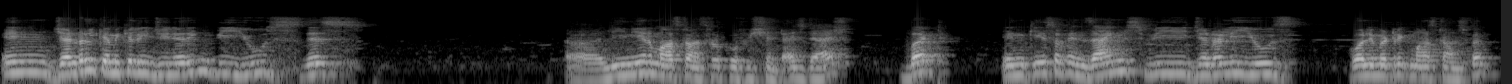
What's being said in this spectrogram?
In general chemical engineering, we use this uh, linear mass transfer coefficient H dash, but in case of enzymes, we generally use volumetric mass transfer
